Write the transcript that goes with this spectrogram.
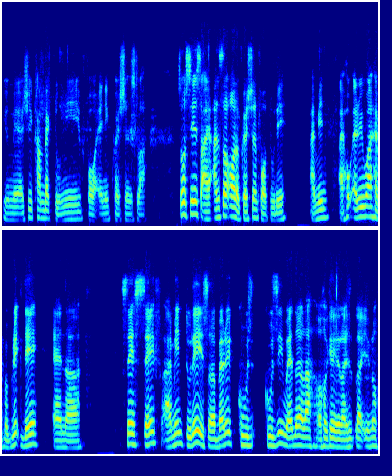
you may actually come back to me for any questions. Lah. So since I answer all the questions for today, I mean, I hope everyone have a great day and uh, stay safe. I mean, today is a very cozy, cozy weather lah. Okay, like, like you know,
